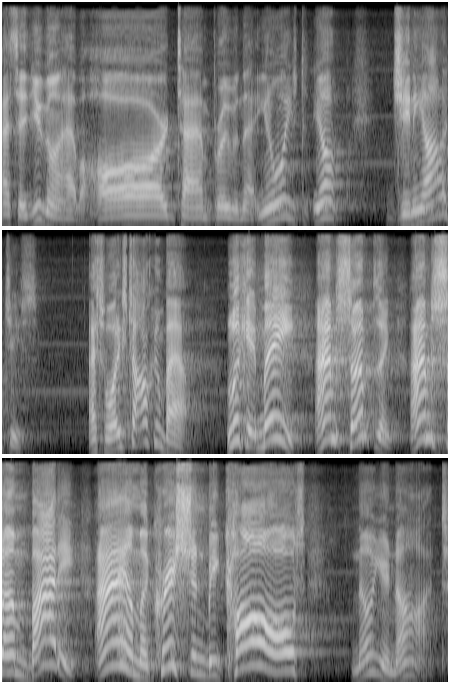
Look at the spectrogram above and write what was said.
I said, you're going to have a hard time proving that. You know what? He's, you know, genealogies. That's what he's talking about. Look at me. I'm something. I'm somebody. I am a Christian because, no, you're not.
